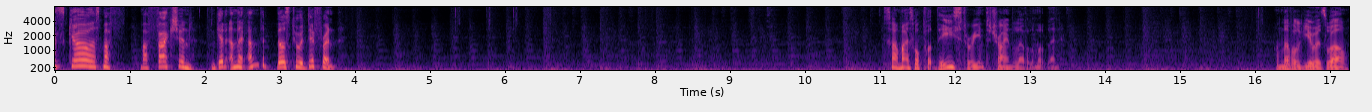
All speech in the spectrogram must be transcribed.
Let's go. That's my my faction. And get and, the, and the, those two are different. So I might as well put these three in to try and level them up then. And level you as well.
